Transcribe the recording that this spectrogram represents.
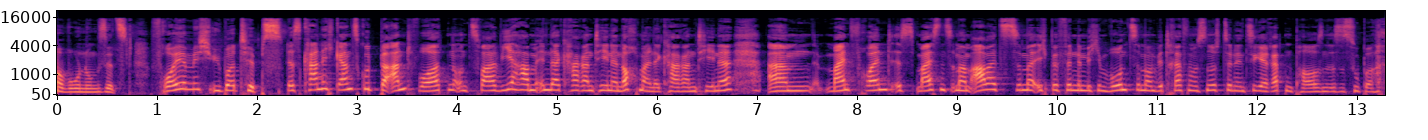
Zwei-Zimmer-Wohnung sitzt? Freue mich über Tipps. Das kann ich ganz gut beantworten. Und zwar, wir haben in der Quarantäne nochmal eine Quarantäne. Ähm, mein Freund ist meistens immer im Arbeitszimmer, ich befinde mich im Wohnzimmer und wir treffen uns nur zu den Zigarettenpausen. Das ist super.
